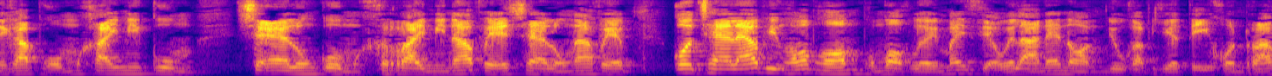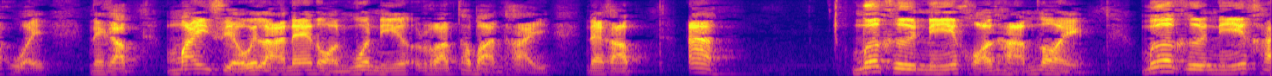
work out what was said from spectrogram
นะครับผม ใครมีกลุ่ม แชร์ลงกลุ่ม ใครมีหน้าเฟซแชร์ลงหน้าเฟซ กดแชร์แล้วพิมพ์คำว่าพร้อม ผมบอกเลยไม่เสียเวลาแน่นอน อยู่กับเฮียตีคนรักหวยนะครับ ไม่เสียเวลาแน่นอนงวดนี้รัฐบาลไทยนะครับ อะ เมื่อคืนนี้ขอถามหน่อย เมื่อคืนนี้ใคร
